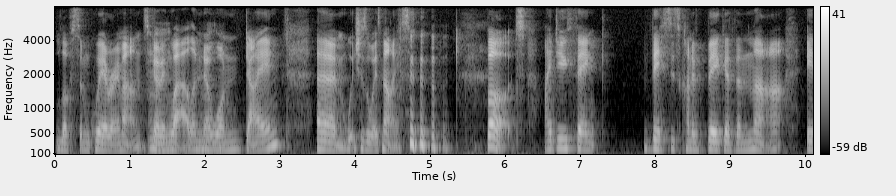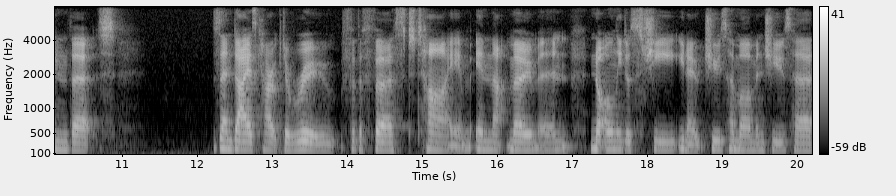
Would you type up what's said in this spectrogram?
love some queer romance Mm. going well and no one dying um, which is always nice but i do think this is kind of bigger than that in that Zendaya's character Rue, for the first time in that moment, not only does she, you know, choose her mum and choose her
